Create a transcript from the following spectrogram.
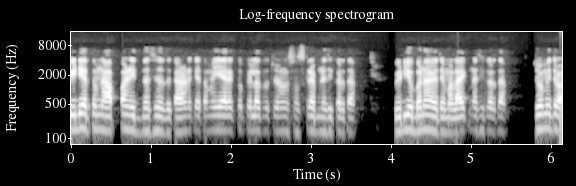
પીડીએફ તમને આપવાની જ નથી થતી, કારણ કે તમે યાર તો પહેલા તો ચેનલ સબસ્ક્રાઇબ નથી કરતા વીડિયો બનાવ્યો તેમાં લાઇક નથી કરતા. જો મિત્રો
